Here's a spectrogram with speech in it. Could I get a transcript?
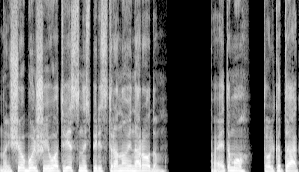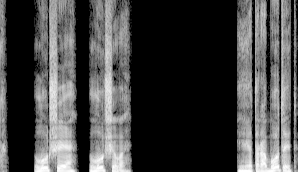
Но еще больше его ответственность перед страной и народом. Поэтому только так. Лучшее лучшего. И это работает?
